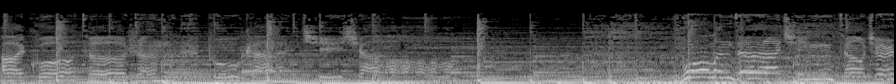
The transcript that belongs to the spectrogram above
爱过的人，不该计较。我们的爱情到这儿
